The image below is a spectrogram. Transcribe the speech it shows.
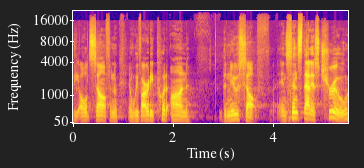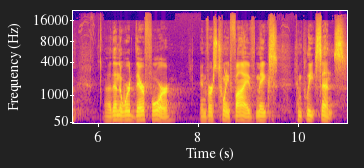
the old self, and, and we've already put on the new self. And since that is true, uh, then the word therefore in verse 25 makes complete sense.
